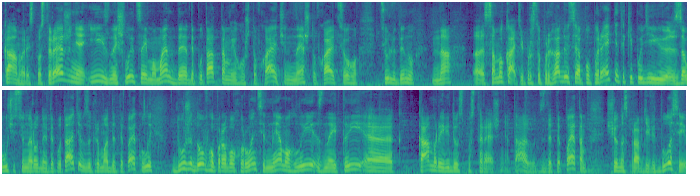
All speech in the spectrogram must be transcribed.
Камери спостереження і знайшли цей момент, де депутат там його штовхає чи не штовхає цього цю людину на е, самокаті. Просто пригадуються попередні такі події за участю народних депутатів, зокрема ДТП, коли дуже довго правоохоронці не могли знайти е, камери відеоспостереження. Та от з ДТП там що насправді відбулося.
